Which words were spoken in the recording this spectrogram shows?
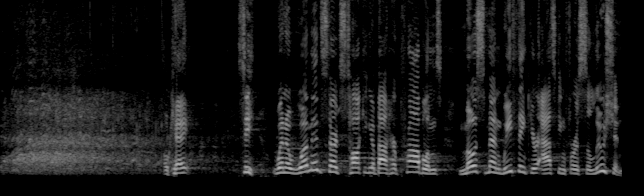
okay? See, when a woman starts talking about her problems, most men, we think you're asking for a solution.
